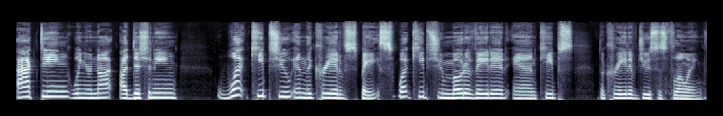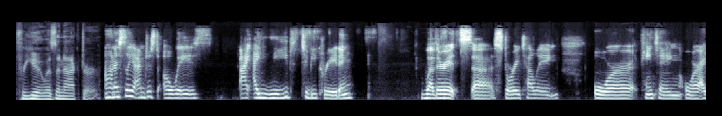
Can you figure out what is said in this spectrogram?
acting, when you're not auditioning, what keeps you in the creative space? What keeps you motivated and keeps the creative juices flowing for you as an actor? Honestly, I'm just always, I, I need to be creating, whether it's uh, storytelling or painting, or I,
